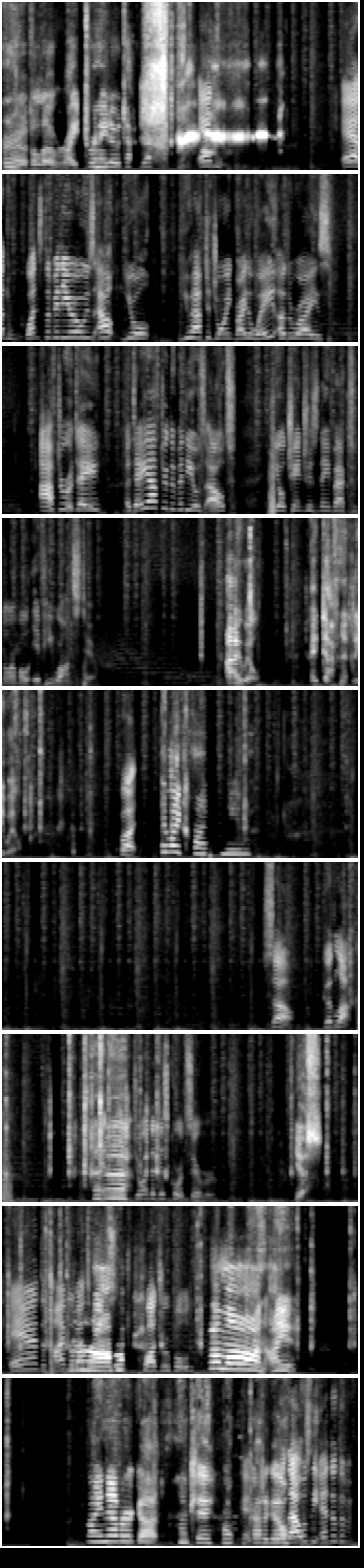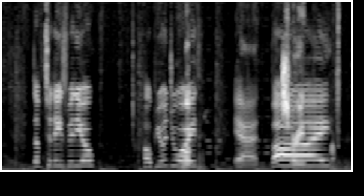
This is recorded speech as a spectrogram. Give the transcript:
uh, below, right? Tornado Attax. Yep. And and once the video is out, you'll you have to join right away. Otherwise, after a day, a day after the video's out, he'll change his name back to normal if he wants to. I will. I definitely will. But I like my name. So, good luck Uh, and join the Discord server. yes. And the time's about to be quadrupled. Come on, I. I never got. Okay, well, Okay. gotta go. Well, that was the end of the of today's video. Hope you enjoyed, and bye. Sorry.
